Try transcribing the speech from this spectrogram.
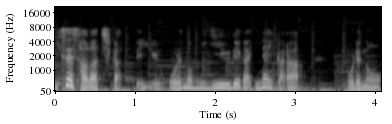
伊勢貞親っていう俺の右腕がいないから、俺の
